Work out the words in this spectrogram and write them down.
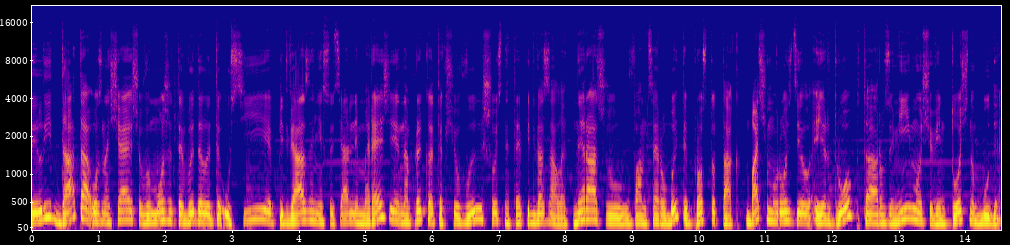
Delete Data означає, що ви можете видалити усі підв'язані соціальні мережі, наприклад, якщо ви щось не те підв'язали. Не раджу вам це робити просто так. Бачимо розділ AirDrop та розуміємо, що він точно буде.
